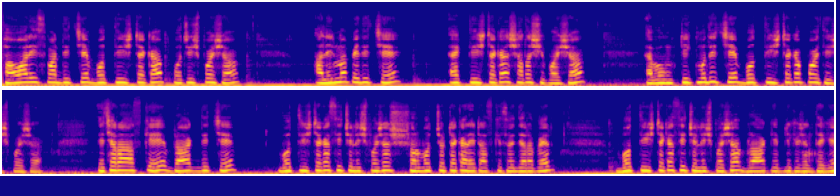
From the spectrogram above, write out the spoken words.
ফাওয়ার স্মার্ট দিচ্ছে বত্রিশ টাকা পঁচিশ পয়সা। আলিনমা পে দিচ্ছে একত্রিশ টাকা সাতাশি পয়সা এবং টিকমো দিচ্ছে বত্রিশ টাকা পঁয়ত্রিশ পয়সা। এছাড়া আজকে ব্রাক দিচ্ছে বত্রিশ টাকা ছিচল্লিশ পয়সা, সর্বোচ্চ টাকা রেট আজকে সৌদি আরবের বত্রিশ টাকা ছিচল্লিশ পয়সা ব্রাক অ্যাপ্লিকেশন থেকে।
